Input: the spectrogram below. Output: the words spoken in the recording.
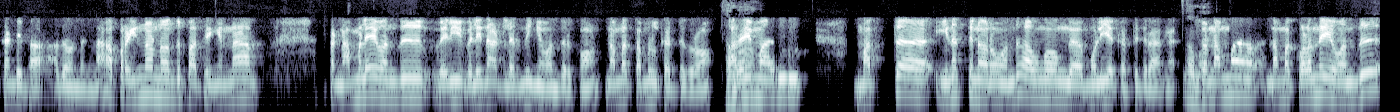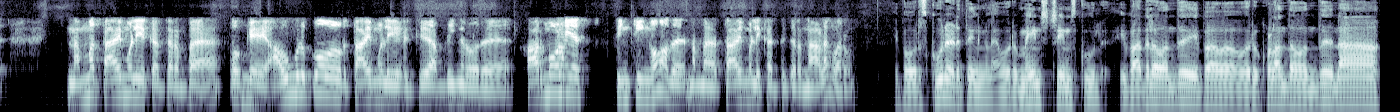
கண்டிப்பா. அது ஒண்ணுங்கண்ணா. அப்புறம் இன்னொன்னு வந்து பாத்தீங்கன்னா இப்ப நம்மளே வந்து வெளி வெளிநாட்டுல இருந்து இங்க வந்திருக்கோம். நம்ம தமிழ் கத்துக்கிறோம். அதே மாதிரி மத்த இனத்தினரும் வந்து அவங்கவங்க மொழியை கத்துக்கிறாங்க. நம்ம நம்ம குழந்தைய வந்து நம்ம தாய்மொழியை கத்துறப்ப ஓகே அவங்களுக்கும் ஒரு தாய்மொழி இருக்கு அப்படிங்கிற ஒரு ஹார்மோனியஸ் திங்கிங்கும் அதை நம்ம தாய்மொழி கத்துக்கிறதுனால வரும். இப்போ ஒரு ஸ்கூல் எடுத்துங்களேன் ஒரு மெயின் ஸ்ட்ரீம் ஸ்கூல் இப்போ அதில் வந்து இப்போ ஒரு குழந்தை வந்து நான்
